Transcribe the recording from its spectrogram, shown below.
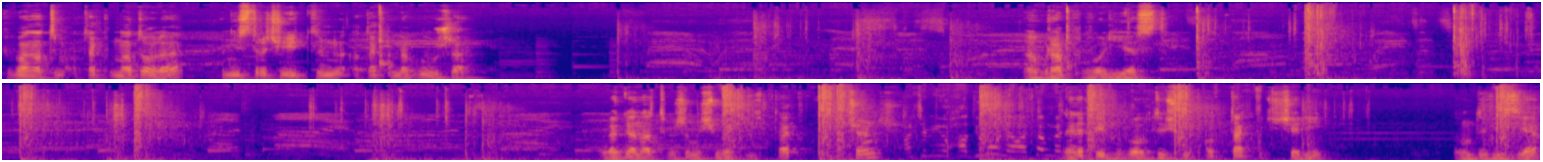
chyba na tym ataku na dole. Oni stracili tym ataku na górze. Dobra, powoli jest. Polega na tym, że musimy ich tak odciąć. Najlepiej by było, gdybyśmy od tak odcięli tą dywizję.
